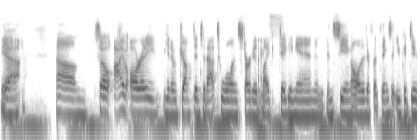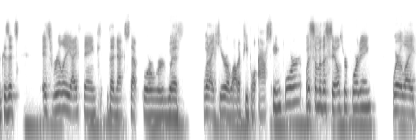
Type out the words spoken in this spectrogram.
Yeah. yeah. Um, so I've already, you know, jumped into that tool and started nice. like digging in and, and seeing all the different things that you could do. Cause it's, it's really, I think the next step forward with what I hear a lot of people asking for with some of the sales reporting, where like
